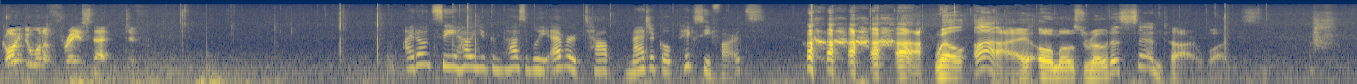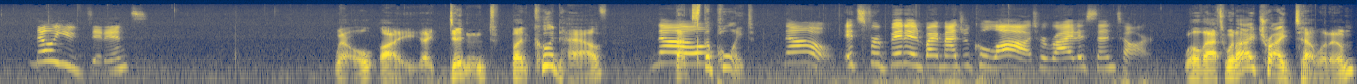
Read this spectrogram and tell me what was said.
going to want to phrase that differently. I don't see how you can possibly ever top magical pixie farts. well, I almost rode a centaur once. No, you didn't. Well, I, I didn't, but could have. No. That's the point. No, it's forbidden by magical law to ride a centaur. Well, that's what I tried telling him.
